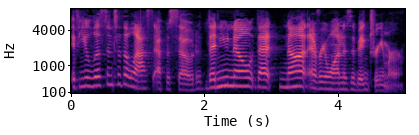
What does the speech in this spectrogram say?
If you listen to the last episode, then you know that not everyone is a big dreamer.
